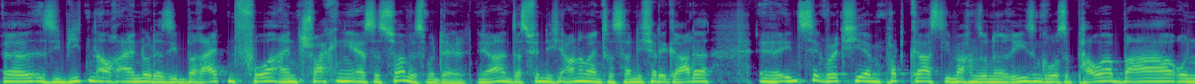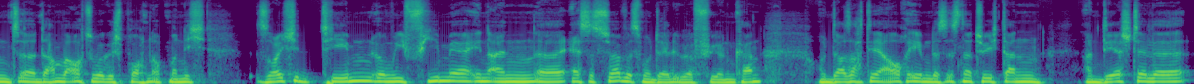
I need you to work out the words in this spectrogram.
äh, Sie bieten auch ein oder Sie bereiten vor ein Trucking as a Service Modell. Ja, das finde ich auch nochmal interessant. Ich hatte gerade äh, Instagrid hier im Podcast, die machen so eine riesengroße Powerbar und äh, da haben wir auch drüber gesprochen, ob man nicht solche Themen irgendwie viel mehr in ein äh, as a Service Modell überführen kann. Und da sagt er auch eben, das ist natürlich dann an der Stelle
